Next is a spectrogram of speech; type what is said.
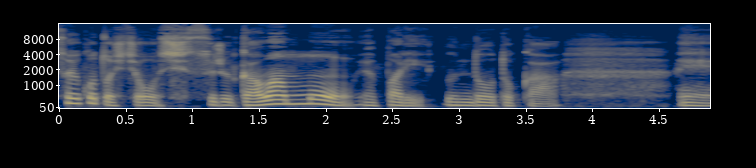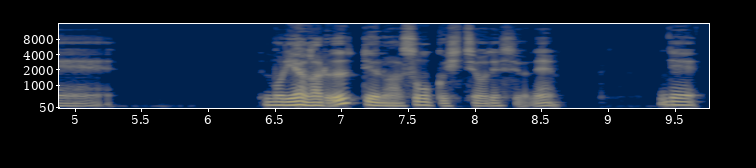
そういうことを主張する側も、やっぱり運動とか、えー盛り上がるっていうのはすごく必要ですよね。で、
